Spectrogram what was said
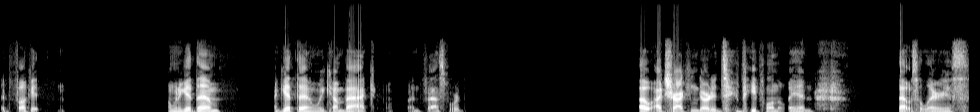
Said, fuck it. I'm gonna get them. I get them, we come back and fast forward. Oh, I tracking darted two people on the way in. That was hilarious.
